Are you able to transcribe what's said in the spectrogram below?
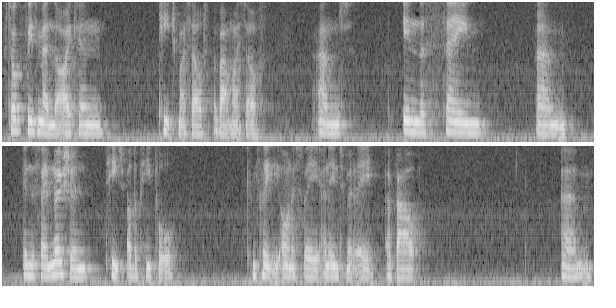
photography's meant that i can teach myself about myself. And in the same um, in the same notion teach other people completely honestly and intimately about um,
